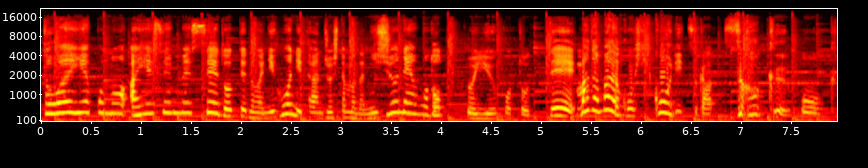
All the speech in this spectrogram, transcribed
とはいえこの ISMS 制度っていうのが日本に誕生してまだ20年ほどということでまだまだこう非効率がすごく多く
